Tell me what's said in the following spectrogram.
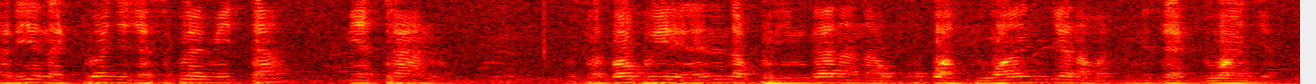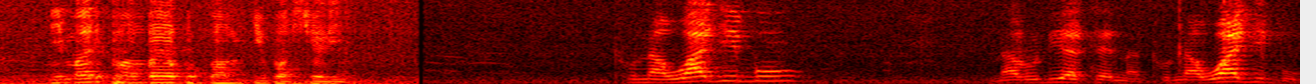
aliye na kiwanja cha square mita mia tano kwa sababu ile inaenda kulingana na ukubwa wa kiwanja na matumizi ya kiwanja. Ni malipo ambayo yapo kwa mujibu wa sheria. Tuna wajibu, narudia tena, tuna wajibu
